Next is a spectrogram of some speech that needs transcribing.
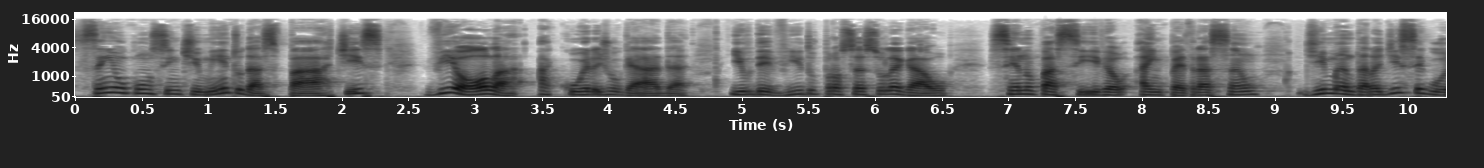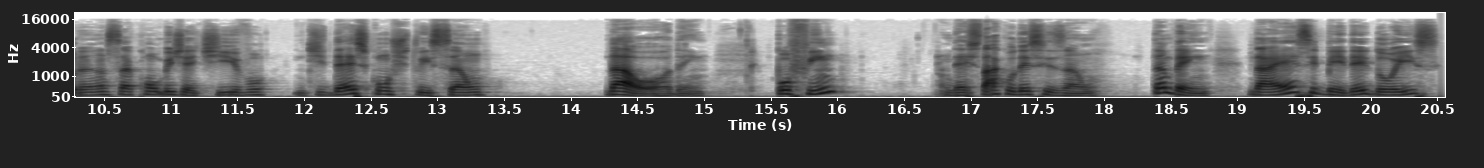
sem o consentimento das partes viola a coisa julgada e o devido processo legal, sendo passível a impetração de mandado de segurança com objetivo de desconstituição da ordem. Por fim, destaco decisão também da SBD 2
